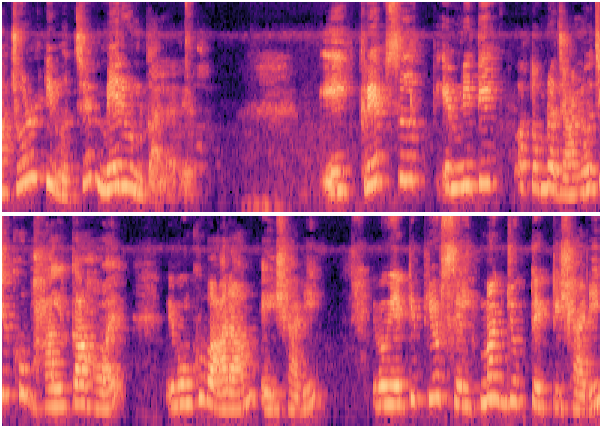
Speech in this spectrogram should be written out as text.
আঁচলটি হচ্ছে মেরুন কালারের। এই ক্রেপ সিল্ক এমনিতেই তোমরা জানো যে খুব হালকা হয় এবং খুব আরাম এই শাড়ি। এবং এটি পিওর সিল্ক মার্ক যুক্ত একটি শাড়ি।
